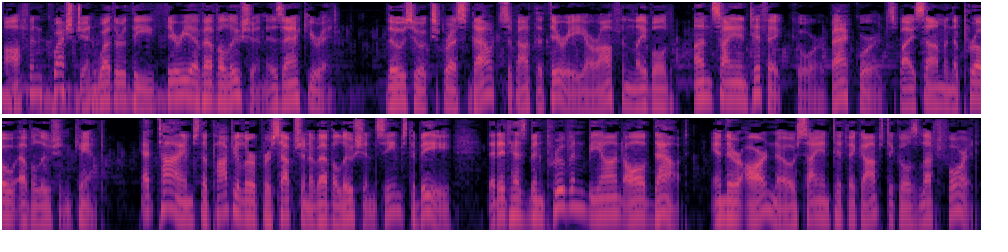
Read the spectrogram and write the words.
often question whether the theory of evolution is accurate. Those who express doubts about the theory are often labeled unscientific or backwards by some in the pro-evolution camp. At times, the popular perception of evolution seems to be that it has been proven beyond all doubt, and there are no scientific obstacles left for it.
